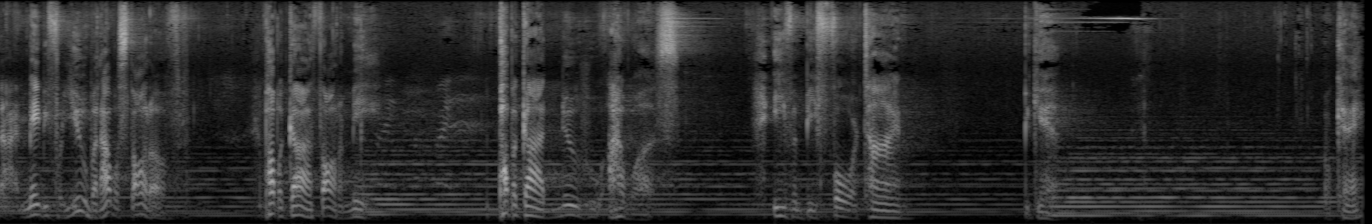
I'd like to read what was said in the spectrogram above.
nah, maybe for you, but I was thought of. Papa God thought of me. Papa God knew who I was even before time began. Okay?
